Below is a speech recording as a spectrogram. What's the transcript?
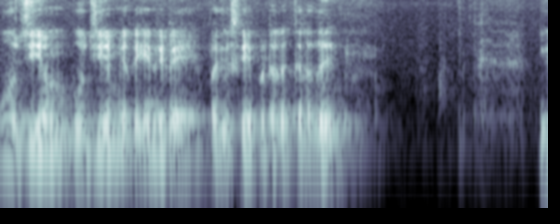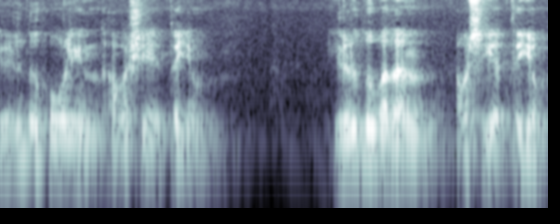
பூஜ்ஜியம் பூஜ்ஜியம் என்ற எண்ணிலே பதிவு செய்யப்பட்டிருக்கிறது. எழுதுகோளின் அவசியத்தையும் எழுதுவதன் அவசியத்தையும்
